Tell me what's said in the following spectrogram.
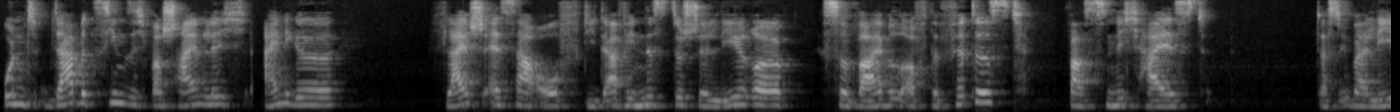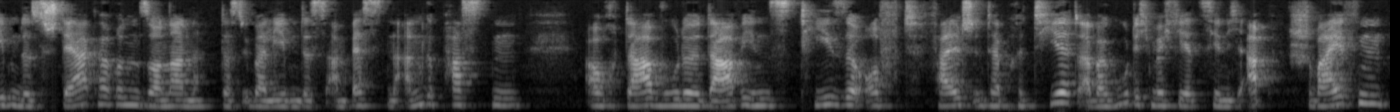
Und da beziehen sich wahrscheinlich einige Fleischesser auf die darwinistische Lehre Survival of the Fittest, was nicht heißt, das Überleben des Stärkeren, sondern das Überleben des am besten angepassten. Auch da wurde Darwins These oft falsch interpretiert, aber gut, ich möchte jetzt hier nicht abschweifen,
